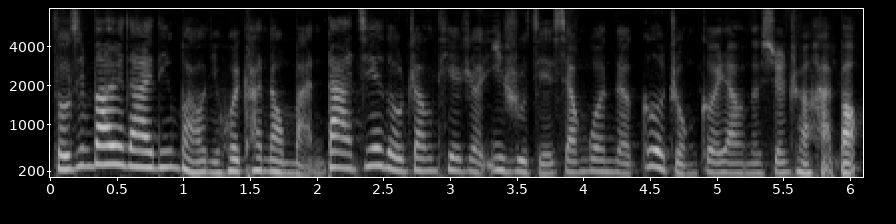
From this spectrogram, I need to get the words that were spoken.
走进八月的爱丁堡，你会看到满大街都张贴着艺术节相关的各种各样的宣传海报，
